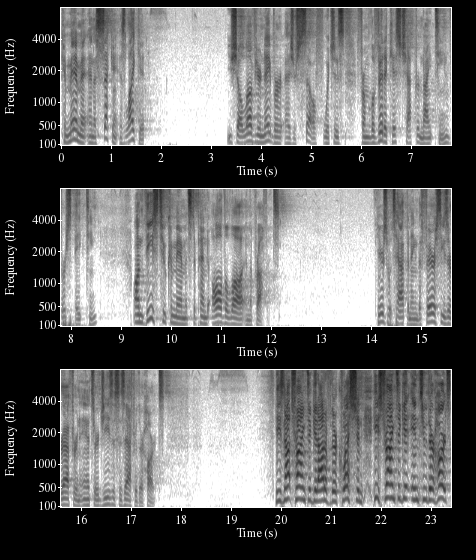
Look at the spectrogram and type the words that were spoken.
commandment, and a second is like it. You shall love your neighbor as yourself, which is from Leviticus chapter 19, verse 18. On these two commandments depend all the law and the prophets. Here's what's happening the Pharisees are after an answer, Jesus is after their hearts. He's not trying to get out of their question, he's trying to get into their hearts.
